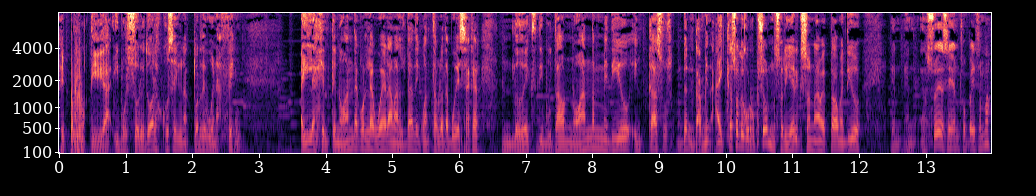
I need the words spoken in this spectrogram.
hay productividad y por sobre todas las cosas hay un actor de buena fe. Ahí la gente no anda con la weá de la maldad de cuánta plata puede sacar. Los ex diputados no andan metidos en casos. Bueno, también hay casos de corrupción. Sori Erickson ha estado metido en, Suecia y en otros países más.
